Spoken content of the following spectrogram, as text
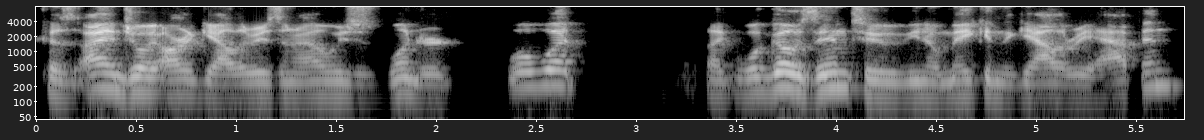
because I enjoy art galleries and I always just wondered, well, what like what goes into you know making the gallery happen?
